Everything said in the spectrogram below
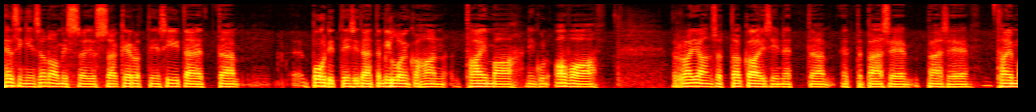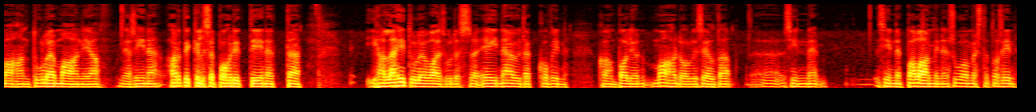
Helsingin Sanomissa, jossa kerrottiin siitä, että pohdittiin sitä, että milloinkahan Taimaa niin kuin avaa rajansa takaisin, että, että pääsee, pääsee Taimaahan tulemaan. Ja, ja siinä artikkelissa pohdittiin, että ihan lähitulevaisuudessa ei näytä kovinkaan paljon mahdolliselta sinne, sinne palaaminen Suomesta. Tosin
